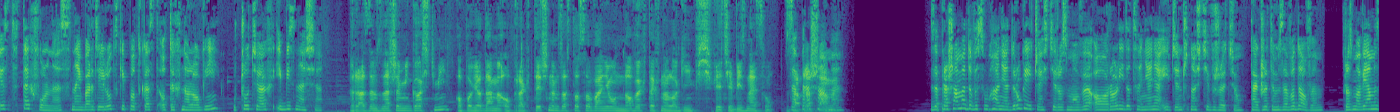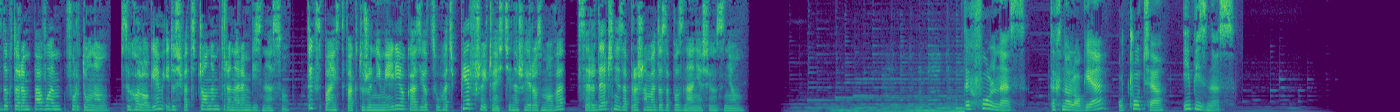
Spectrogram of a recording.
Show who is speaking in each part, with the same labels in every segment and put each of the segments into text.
Speaker 1: jest Techfulness, najbardziej ludzki podcast o technologii, uczuciach i biznesie.
Speaker 2: Razem z naszymi gośćmi opowiadamy o praktycznym zastosowaniu nowych technologii w świecie biznesu.
Speaker 1: Zapraszamy. Zapraszamy do wysłuchania drugiej części rozmowy o roli doceniania i wdzięczności w życiu, także tym zawodowym. Rozmawiamy z doktorem Pawłem Fortuną, psychologiem i doświadczonym trenerem biznesu. Tych z Państwa, którzy nie mieli okazji odsłuchać pierwszej części naszej rozmowy, serdecznie zapraszamy do zapoznania się z nią. Techfulness technologie, uczucia i biznes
